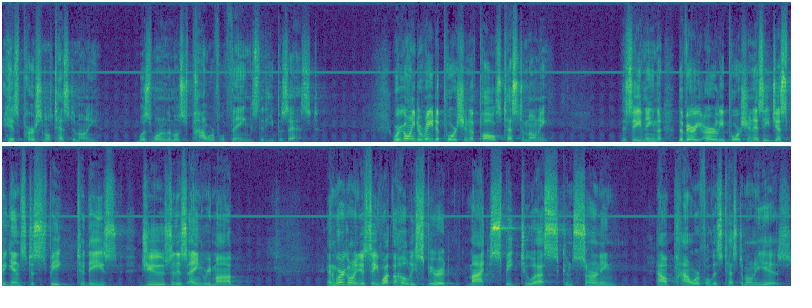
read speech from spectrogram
his personal testimony was one of the most powerful things that he possessed. We're going to read a portion of Paul's testimony this evening, the, the very early portion, as he just begins to speak to these Jews, to this angry mob. And we're going to see what the Holy Spirit might speak to us concerning how powerful this testimony is.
